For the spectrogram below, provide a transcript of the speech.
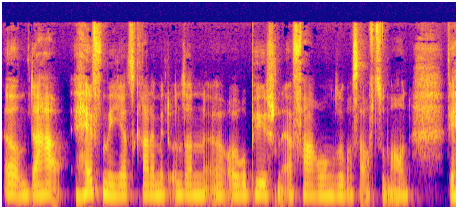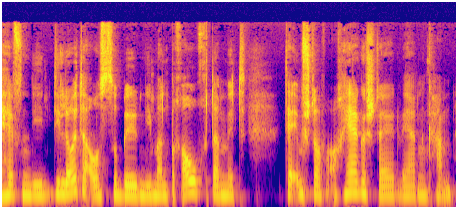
Ähm, da helfen wir jetzt gerade mit unseren äh, europäischen Erfahrungen, sowas aufzubauen. Wir helfen, die, die Leute auszubilden, die man braucht, damit der Impfstoff auch hergestellt werden kann.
